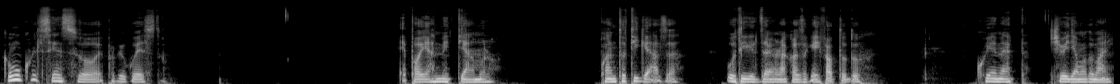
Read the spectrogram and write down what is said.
Comunque il senso è proprio questo. E poi ammettiamolo. Quanto ti gasa utilizzare una cosa che hai fatto tu? Qui è Matt, ci vediamo domani.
